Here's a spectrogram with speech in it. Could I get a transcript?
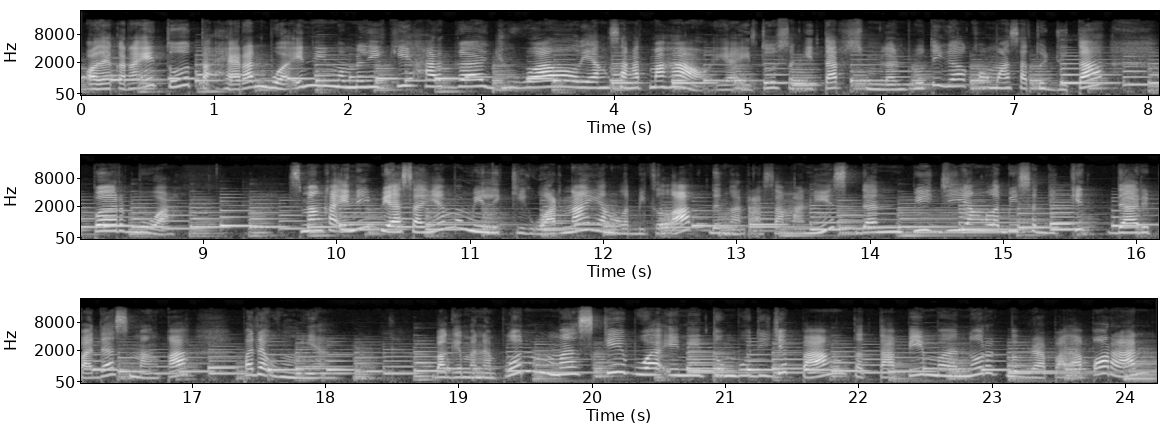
Oleh karena itu, tak heran buah ini memiliki harga jual yang sangat mahal, yaitu sekitar 93,1 juta per buah. Semangka ini biasanya memiliki warna yang lebih gelap dengan rasa manis dan biji yang lebih sedikit daripada semangka pada umumnya. Bagaimanapun, meski buah ini tumbuh di Jepang, tetapi menurut beberapa laporan,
